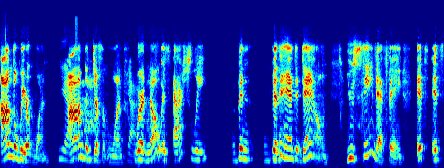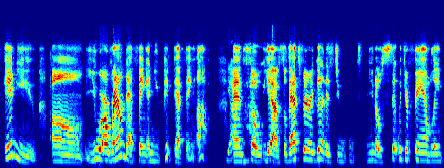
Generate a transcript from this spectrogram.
i'm the weird one. Yeah. I'm the different one. Yeah. where no it's actually been been handed down. You've seen that thing. It's it's in you. Um you were around that thing and you picked that thing up. Yep. and so yeah so that's very good is to you know sit with your family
